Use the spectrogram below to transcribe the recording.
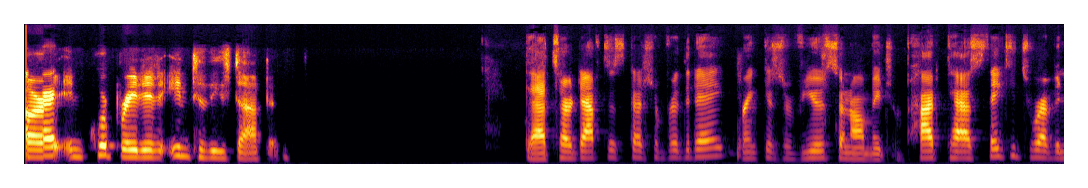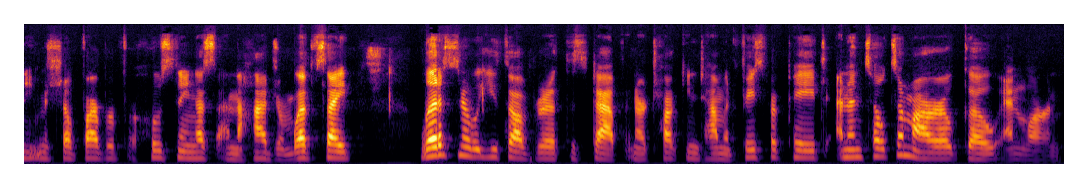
are incorporated into these dapim. That's our DAF discussion for the day. Rank is reviews on all major podcasts. Thank you to Rabbanit Michelle Farber for hosting us on the Hadran website. Let us know what you thought about this DAF in our Talking Talmud Facebook page. And until tomorrow, go and learn.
